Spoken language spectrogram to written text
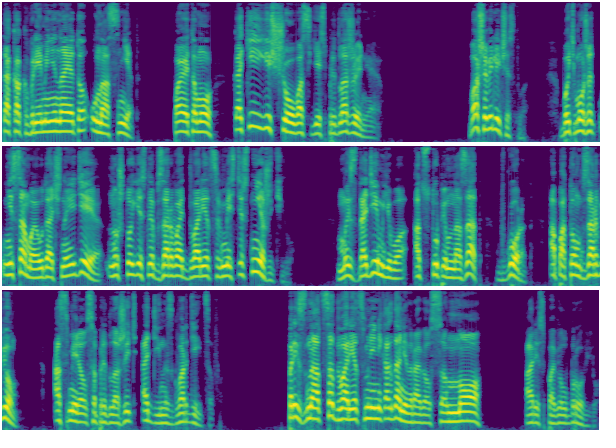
так как времени на это у нас нет. Поэтому какие еще у вас есть предложения? Ваше Величество, быть может, не самая удачная идея, но что если взорвать дворец вместе с нежитью? Мы сдадим его, отступим назад, в город, а потом взорвем, — осмелился предложить один из гвардейцев. Признаться, дворец мне никогда не нравился, но... Арис повел бровью.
